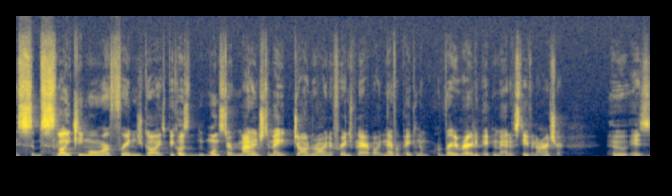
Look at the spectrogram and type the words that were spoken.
slightly more fringe guys because Munster managed to make John Ryan a fringe player by never picking him or very rarely picking him ahead of Stephen Archer, who is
